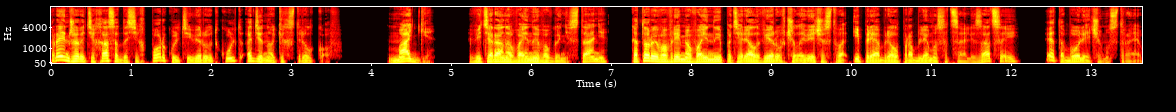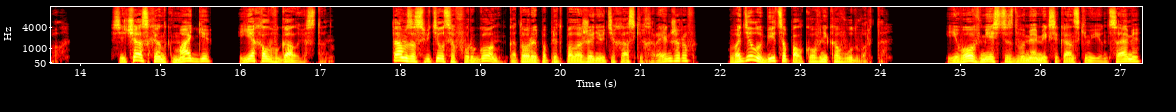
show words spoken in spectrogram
рейнджеры Техаса до сих пор культивируют культ одиноких стрелков. Магги, ветерана войны в Афганистане, который во время войны потерял веру в человечество и приобрел проблемы с социализацией, это более чем устраивало. Сейчас Хэнк Магги ехал в Галвестон. Там засветился фургон, который, по предположению техасских рейнджеров, водил убийца полковника Вудварта. Его вместе с двумя мексиканскими юнцами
